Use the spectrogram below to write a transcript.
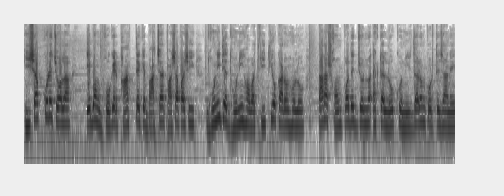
হিসাব করে চলা এবং ভোগের ফাঁদ থেকে বাঁচার পাশাপাশি ধনীদের ধনী হওয়ার তৃতীয় কারণ হলো তারা সম্পদের জন্য একটা লক্ষ্য নির্ধারণ করতে জানে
